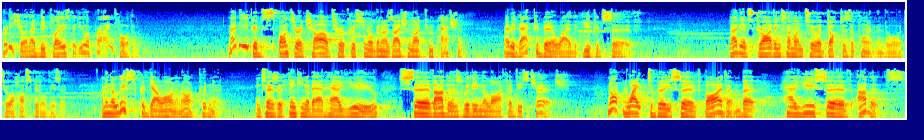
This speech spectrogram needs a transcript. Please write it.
Pretty sure they'd be pleased that you were praying for them. Maybe you could sponsor a child through a Christian organisation like Compassion. Maybe that could be a way that you could serve. Maybe it's driving someone to a doctor's appointment or to a hospital visit. I mean, the list could go on and on, couldn't it? In terms of thinking about how you serve others within the life of this church. Not wait to be served by them, but how you serve others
